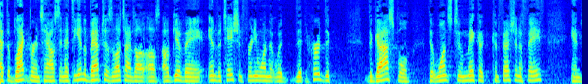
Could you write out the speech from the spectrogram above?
at the Blackburns house, and at the end of baptism, a lot of times I'll, I'll, I'll give a invitation for anyone that would that heard the, the gospel that wants to make a confession of faith, and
